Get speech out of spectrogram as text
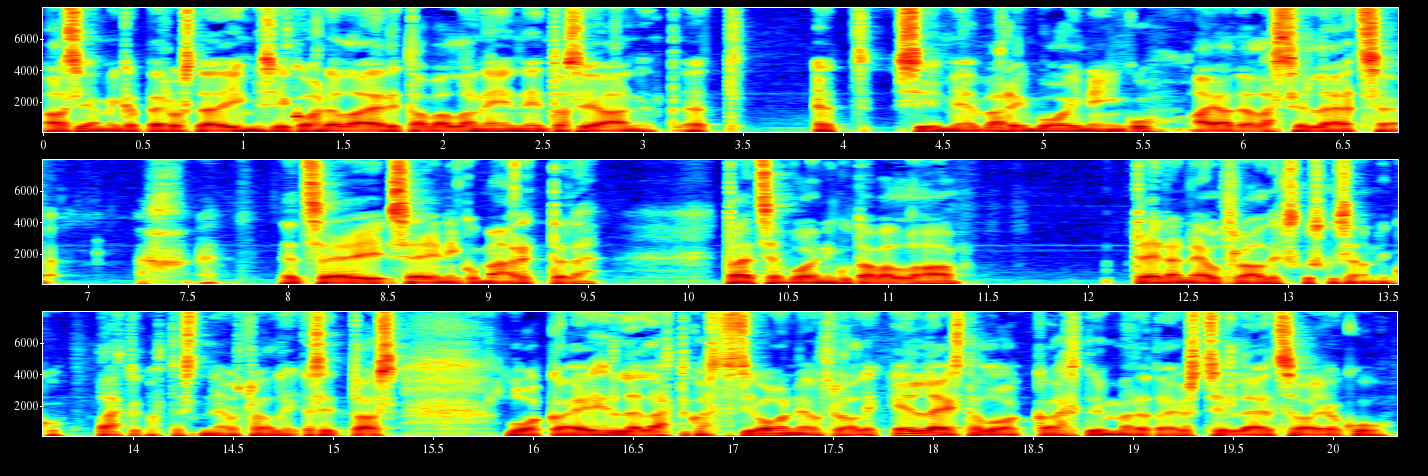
asia, minkä perusteella ihmisiä kohdellaan eri tavalla, niin, niin tosiaan, että, että, että silmien värin voi niin kuin ajatella silleen, että se, että, että se ei, se ei niin kuin määrittele, tai että se voi niin kuin tavallaan tehdä neutraaliksi, koska se on niin kuin lähtökohtaisesti neutraali. Ja sitten taas luokka ei sille lähtökohtaisesti ole neutraali, ellei sitä luokkaa sitten ymmärretä just silleen, että se on joku,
